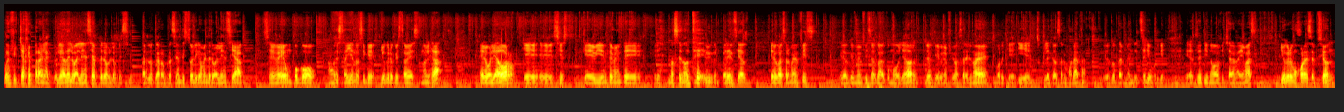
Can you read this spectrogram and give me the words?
buen fichaje para la actualidad del Valencia, pero para lo que representa históricamente el Valencia se ve un poco a dónde está yendo, así que yo creo que esta vez no les da. El goleador, que eh, si es que evidentemente no se note mi preferencia, creo que va a ser Memphis. Creo que Memphis acaba como goleador. Creo que Memphis va a ser el 9 porque, y el suplete va a ser Morata. totalmente en serio porque el Atleti no va a fichar a nadie más. Yo creo que un jugador de excepción,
